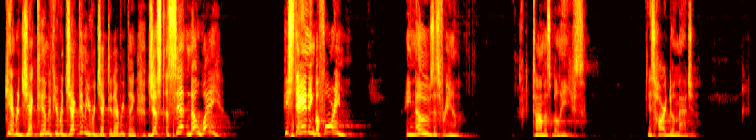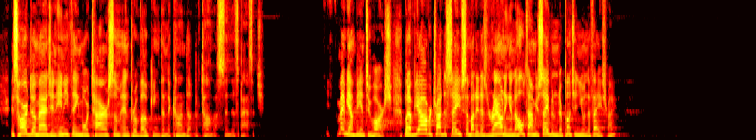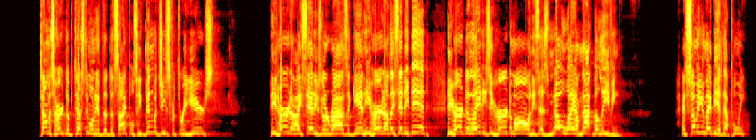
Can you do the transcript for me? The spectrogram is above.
Can't reject him. If you reject him, you rejected everything. Just assent? No way. He's standing before him. He knows it's for him. Thomas believes. It's hard to imagine. It's hard to imagine anything more tiresome and provoking than the conduct of Thomas in this passage. Maybe I'm being too harsh, but have you ever tried to save somebody that's drowning and the whole time you're saving them, they're punching you in the face, right? Thomas heard the testimony of the disciples. He'd been with Jesus for three years. He'd heard how he said he was going to rise again. He heard how they said he did. He heard the ladies, he heard them all, and he says, No way, I'm not believing. And some of you may be at that point.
